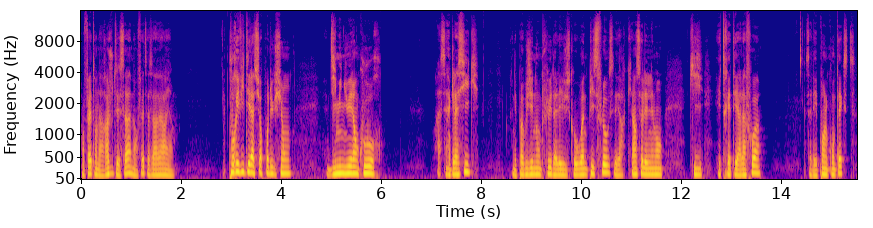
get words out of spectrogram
En fait, on a rajouté ça, mais en fait, ça servait à rien. Pour éviter la surproduction, diminuer l'encours, bah, c'est un classique. On n'est pas obligé non plus d'aller jusqu'au one piece flow, c'est-à-dire qu'un seul élément qui est traité à la fois. Ça dépend le contexte.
